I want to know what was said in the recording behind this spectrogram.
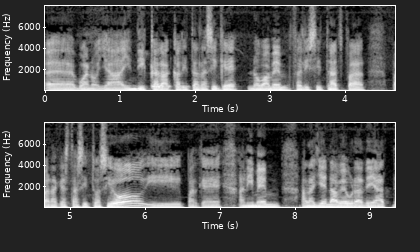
eh, bueno, ja indica la qualitat. Així que novament felicitats per, per aquesta situació i perquè animem a la gent a veure The Act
